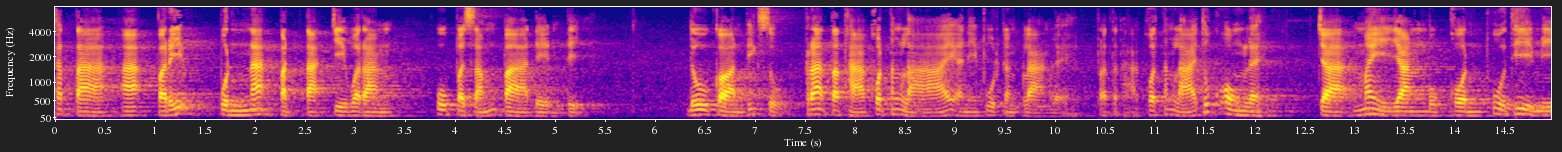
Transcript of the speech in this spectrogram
คตาอะปริปุณณปัตตะจีวรัง อุปสัมปาเดนติ ดูก่อนภิกษุพระตถาคตทั้งหลาย อันนี้พูดกลางๆเลย พระตถาคตทั้งหลายทุกองค์เลย จะไม่ยังบุคคลผู้ที่มี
